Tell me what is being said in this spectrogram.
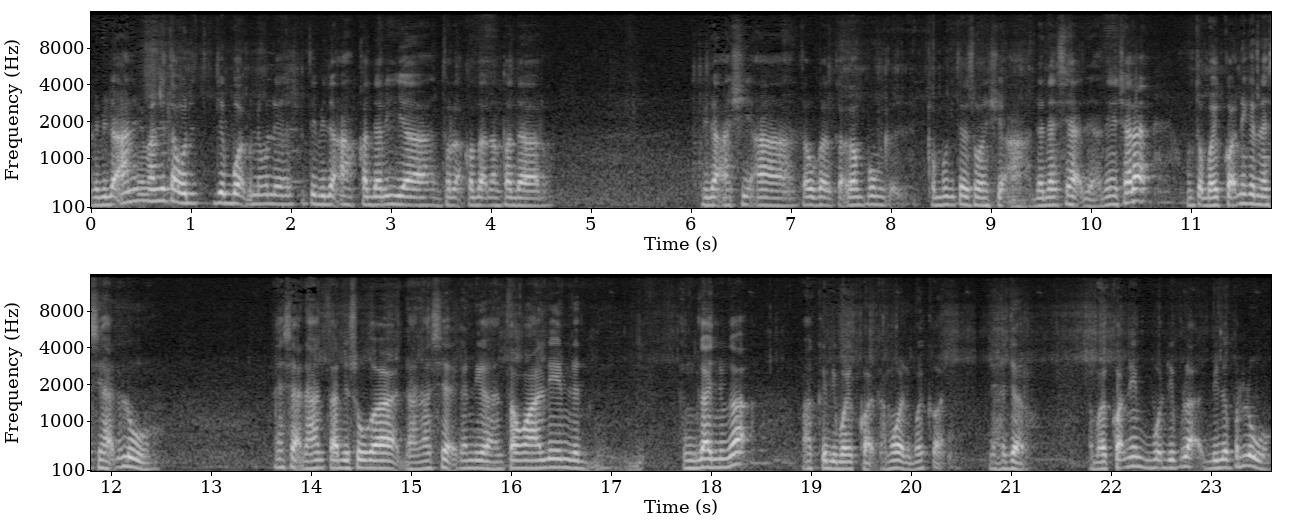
Ahli bid'ah ni memang dia tahu dia, dia buat benda-benda seperti bid'ah qadariyah, tolak qada dan qadar. Bid'ah syiah, tahu kat, kat kampung kampung kita seorang syiah dan nasihat dia. Dengan syarat untuk boikot ni kena nasihat dulu. Nasihat dah hantar dia surat, dah nasihatkan dia, hantar orang alim dia enggan juga, maka dia boikot. Mau dia boikot. Dia hajar. Boikot ni dia pula bila perlu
